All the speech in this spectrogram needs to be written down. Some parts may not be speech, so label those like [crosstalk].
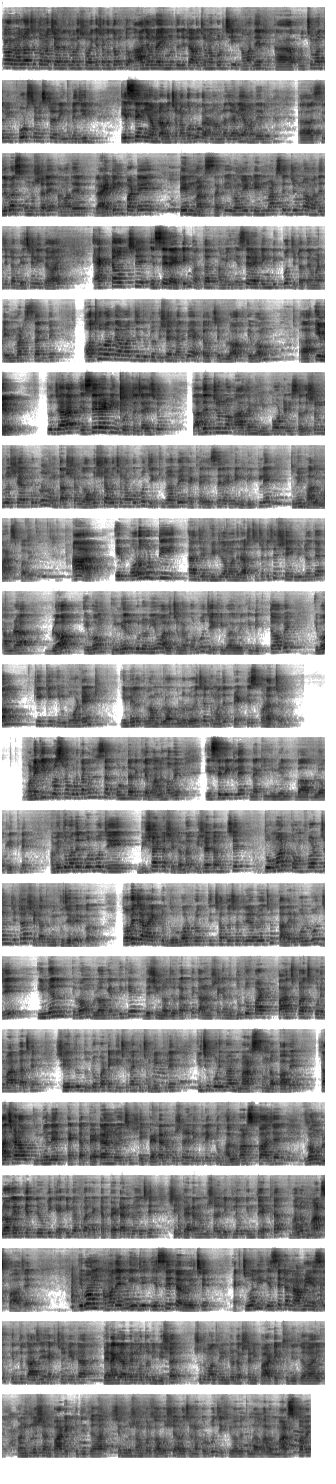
সবাই ভালো আছো? তোমার চ্যানেলে তোমাদের সবাইকে স্বাগতম। তো আজ আমরা এই মুহূর্তে যেটা আলোচনা করছি, আমাদের উচ্চ মাধ্যমিক ফোর্থ সেমিস্টার ইংরেজির এসে নিয়ে আমরা আলোচনা করব। কারণ আমরা জানি আমাদের সিলেবাস অনুসারে আমাদের রাইটিং পার্টে টেন মার্কস থাকে এবং এই টেন মার্কসের জন্য আমাদের যেটা বেছে নিতে হয়, একটা হচ্ছে এসে রাইটিং অর্থাৎ আমি এসে রাইটিং লিখব যেটাতে আমার টেন মার্কস থাকবে, অথবাতে আমার যে দুটো বিষয় থাকবে, একটা হচ্ছে ব্লগ এবং ইমেল তো যারা এসে রাইটিং করতে চাইছো তাদের জন্য আজ আমি ইম্পর্টেন্ট সাজেশনগুলো শেয়ার করব এবং তার সঙ্গে অবশ্যই আলোচনা করব যে কীভাবে একটা এসে রাইটিং লিখলে তুমি ভালো মার্কস পাবে। আর এর পরবর্তী যে ভিডিও আমাদের আসতে চলেছে, সেই ভিডিওতে আমরা ব্লগ এবং ইমেলগুলো নিয়েও আলোচনা করব যে কীভাবে কি লিখতে হবে এবং কি কি ইম্পর্টেন্ট ইমেল এবং ব্লগগুলো রয়েছে তোমাদের প্র্যাকটিস করার জন্য। অনেকেই প্রশ্ন করে থাকো যে, স্যার, কোনটা লিখলে ভালো হবে? এসে লিখলে নাকি ইমেল বা ব্লগ লিখলে? আমি তোমাদের বলব যে বিষয়টা সেটা নয়, বিষয়টা হচ্ছে তোমার কমফর্ট জোন যেটা, সেটা তুমি খুঁজে বের করো। তবে যারা একটু দুর্বল প্রকৃতির ছাত্রছাত্রীরা রয়েছে, তাদের বলব যে ইমেল এবং ব্লগের দিকে বেশি নজর রাখতে, কারণ সেখানে দুটো পার্ট পাঁচ পাঁচ করে মার্ক আছে। সেহেতু দুটো পার্টে কিছু না কিছু লিখলে কিছু পরিমাণ মার্কস তোমরা পাবে। তাছাড়াও ইমেলের একটা প্যাটার্ন রয়েছে, সেই প্যাটার্ন অনুসারে লিখলে একটু ভালো মার্কস পাওয়া যায়। এবং ব্লগের ক্ষেত্রেও ঠিক একই ব্যাপার, একটা প্যাটার্ন রয়েছে, সেই প্যাটার্ন অনুসারে লিখলেও কিন্তু একটা ভালো মার্কস পাওয়া যায়। এবং আমাদের এই যে এসেটা রয়েছে অ্যাকচুয়ালি এসেটা নামে এসে, কিন্তু কাজে অ্যাকচুয়ালি এটা প্যারাগ্রাফের মতনই বিষয়। শুধুমাত্র ইন্ট্রোডাকশনই পার্ট একটু দিতে হয় কনক্লুশন পার্ট একটু দিতে হয়, সেগুলো সম্পর্কে অবশ্যই আলোচনা করব যে কীভাবে তোমরা ভালো মার্কস পাবে।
